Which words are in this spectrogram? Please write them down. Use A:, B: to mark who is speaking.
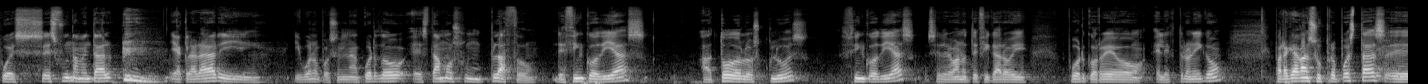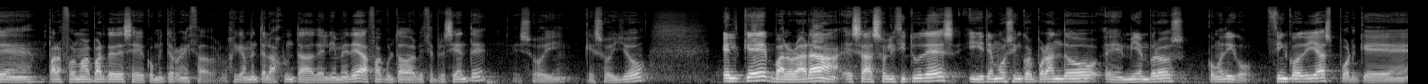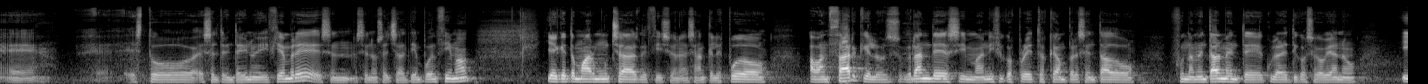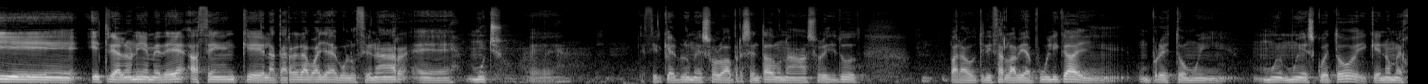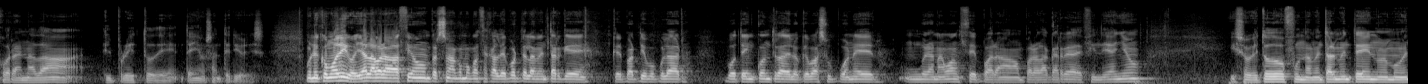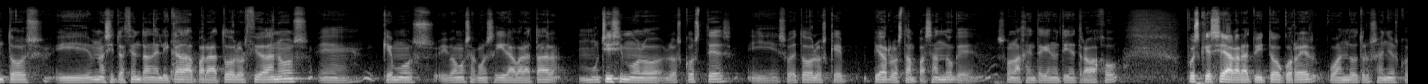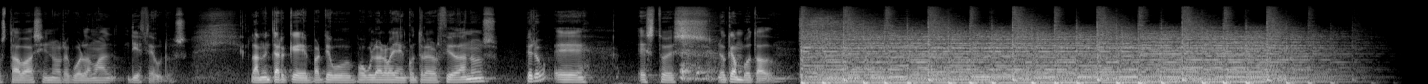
A: Pues es fundamental y aclarar y, bueno, pues en el acuerdo estamos un plazo de cinco días a todos los clubes, cinco días, se les va a notificar hoy por correo electrónico, para que hagan sus propuestas eh, para formar parte de ese comité organizador. Lógicamente la Junta del IMD ha facultado al vicepresidente, que soy, que soy yo, el que valorará esas solicitudes e iremos incorporando eh, miembros, como digo, cinco días porque... Eh, esto es el 31 de diciembre, se nos echa el tiempo encima y hay que tomar muchas decisiones, aunque les puedo avanzar que los grandes y magníficos proyectos que han presentado fundamentalmente Club Atlético Segoviano y, y Triatlón IMD hacen que la carrera vaya a evolucionar eh, mucho. Eh, decir que el Blume solo ha presentado una solicitud para utilizar la vía pública y un proyecto muy, muy, escueto y que no mejora nada el proyecto de, años anteriores. Bueno, y como digo, ya la valoración personal como concejal de deporte, lamentar que, el Partido Popular vote en contra de lo que va a suponer un gran avance para, para la carrera de fin de año y sobre todo fundamentalmente en unos momentos y una situación tan delicada para todos los ciudadanos eh, que hemos y vamos a conseguir abaratar muchísimo los costes y sobre todo los que peor lo están pasando, que son la gente que no tiene trabajo, pues que sea gratuito correr cuando otros años costaba, si no recuerdo mal, 10 euros. Lamentar que el Partido Popular vaya en contra de los ciudadanos, pero eh, esto es lo que han votado.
